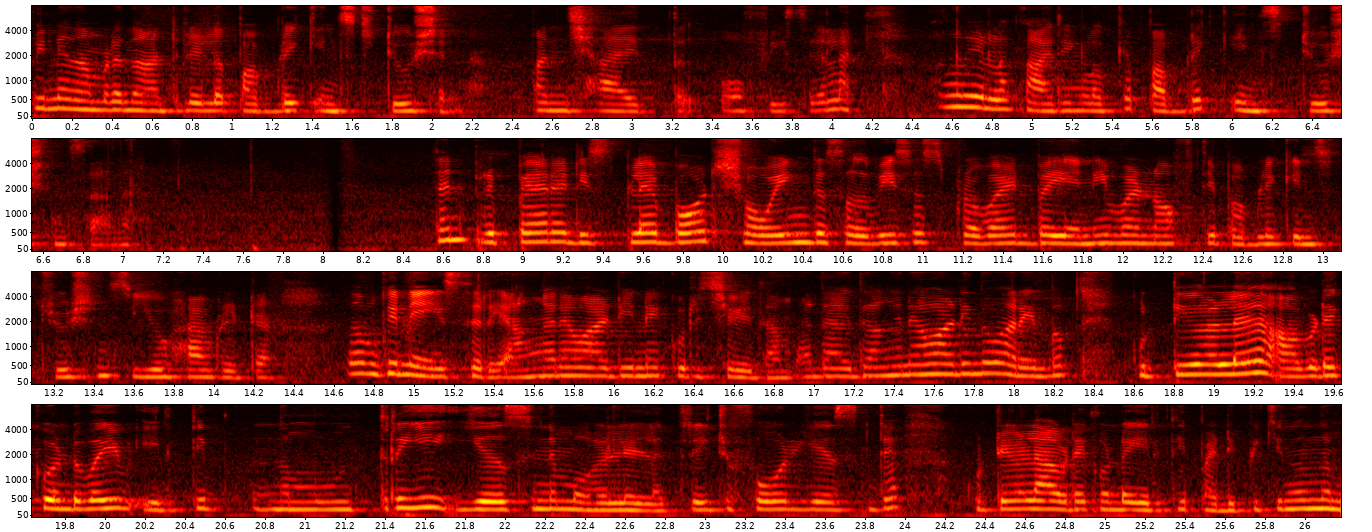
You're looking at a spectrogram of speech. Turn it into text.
പിന്നെ നമ്മുടെ നാട്ടിലുള്ള പബ്ലിക് ഇൻസ്റ്റിറ്റ്യൂഷൻ പഞ്ചായത്ത് ഓഫീസ് അല്ലേ? അങ്ങനെയുള്ള കാര്യങ്ങളൊക്കെ പബ്ലിക് ഇൻസ്റ്റിറ്റ്യൂഷൻസാണ് Then prepare a display board showing the services provided by any one of the public institutions you have written. നമുക്ക് നേഴ്സറി അംഗനവാടിനെ കുറിച്ച് എഴുതാം. അതായത് അംഗനവാടി എന്ന് പറയുമ്പം കുട്ടികളെ അവിടെ കൊണ്ടുപോയി ഇരുത്തി ത്രീ ഇയേഴ്സിന് മുകളിലുള്ള ത്രീ ടു ഫോർ ഇയേഴ്സിന്റെ കുട്ടികളെ അവിടെ കൊണ്ടുപോയി ഇരുത്തി പഠിപ്പിക്കുന്നതെന്ന്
